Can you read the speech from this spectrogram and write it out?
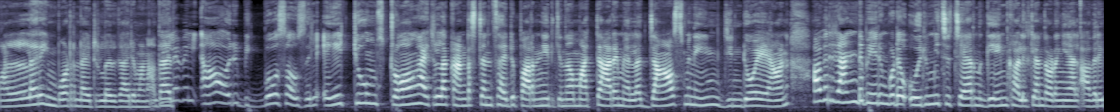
വളരെ ഇമ്പോർട്ടന്റ് ആയിട്ടുള്ള ഒരു കാര്യമാണ്. അതായത് ആ ഒരു ബിഗ് ബോസ് ഹൗസിൽ ഏറ്റവും സ്ട്രോങ് ആയിട്ടുള്ള കണ്ടസ്റ്റൻസ് ആയിട്ട് പറഞ്ഞിരിക്കുന്നത് മറ്റാരുമല്ല ജാസ്മിനെയും ജിൻഡോയെയാണ് അവർ രണ്ടുപേരും കൂടെ ഒരുമിച്ച് ചേർന്ന് ഗെയിം കളിക്കാൻ തുടങ്ങിയാൽ അവരെ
